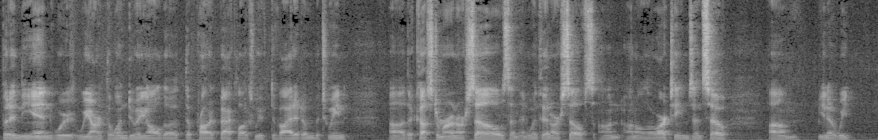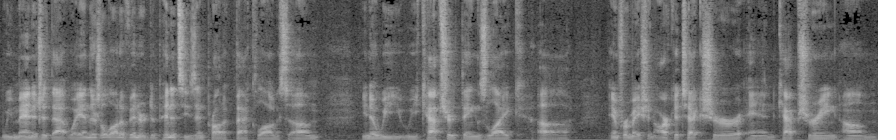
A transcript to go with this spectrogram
but in the end, we, we aren't the one doing all the, the product backlogs. We've divided them between uh, the customer and ourselves, and then within ourselves on, on all of our teams. And so, um, you know, we we manage it that way. And there's a lot of interdependencies in product backlogs. Um, you know, we we captured things like uh, information architecture and capturing. Um,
